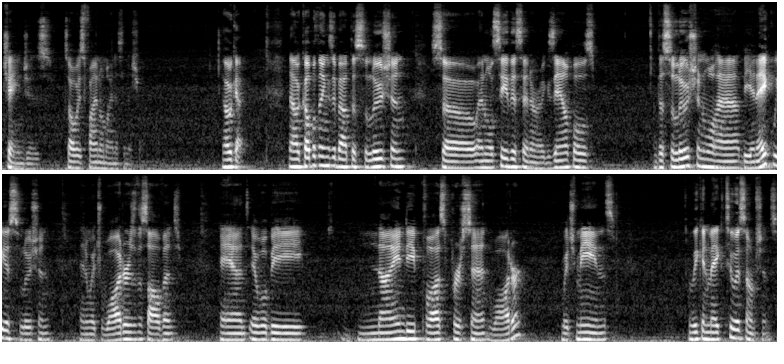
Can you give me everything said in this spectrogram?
changes. It's always final minus initial. Okay, now a couple things about the solution. So, and we'll see this in our examples. The solution will have, be an aqueous solution in which water is the solvent, and it will be 90 plus percent water, which means we can make two assumptions.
